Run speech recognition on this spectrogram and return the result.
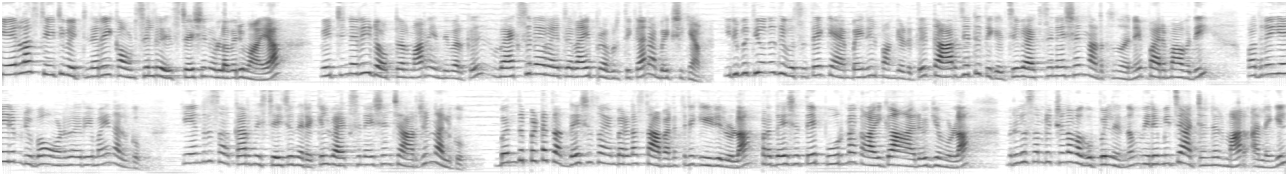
Kerala state veterinary council registration ഉള്ളവരുമായ വെറ്റിനറി ഡോക്ടർമാർ എന്നിവർക്ക് വാക്സിനേറ്ററായി പ്രവർത്തിക്കാൻ അപേക്ഷിക്കാം. ഇരുപത്തിയൊന്ന് ദിവസത്തെ ക്യാമ്പയിനിൽ പങ്കെടുത്ത് ടാർഗറ്റ് തികച്ച് വാക്സിനേഷൻ നടത്തുന്നതിന് പരമാവധി പതിനയ്യായിരം രൂപ ഓണറേറിയമായി നൽകും. കേന്ദ്ര സർക്കാർ നിശ്ചയിച്ച നിരക്കിൽ വാക്സിനേഷൻ ചാർജും നൽകും. ബന്ധപ്പെട്ട തദ്ദേശ സ്വയംഭരണ സ്ഥാപനത്തിന് കീഴിലുള്ള പ്രദേശത്തെ പൂർണ കായിക ആരോഗ്യമുള്ള മൃഗസംരക്ഷണ വകുപ്പിൽ നിന്നും വിരമിച്ച അറ്റൻഡർമാർ അല്ലെങ്കിൽ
